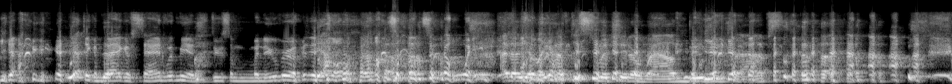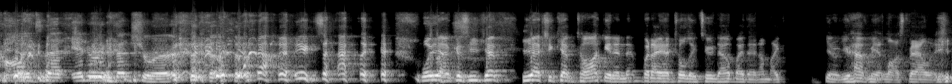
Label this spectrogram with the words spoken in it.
yeah, yeah take a no. bag of sand with me and do some maneuver? Yeah. on some, I know you like have to switch it around, booby yeah, traps. Call it that inner adventurer. exactly. Well, yeah, because he kept he actually kept talking, and but I had totally tuned out by then. I'm like, you know, you have me at Lost Valley. You're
